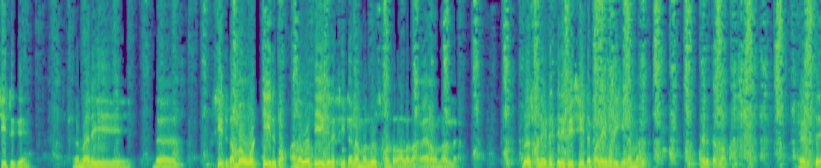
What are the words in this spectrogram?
ஷீட்டுக்கு அந்த மாதிரி இந்த ஷீட் ரொம்ப ஒட்டி இருக்கும். அந்த ஒட்டி இருக்கிற ஷீட்டை நம்ம லூஸ் பண்றோம் அவ்வளவுதான். வேற ஒன்றும் இல்லை. லூஸ் பண்ணிட்டு திருப்பி ஷீட்டை பழையபடிக்கு நம்ம எடுத்துடலாம். எடுத்து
